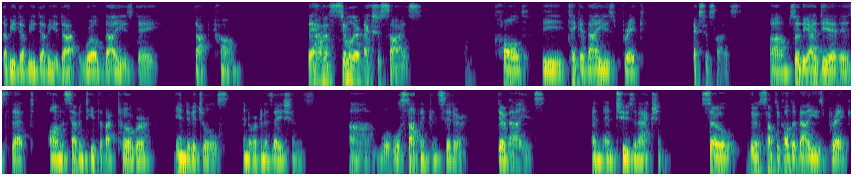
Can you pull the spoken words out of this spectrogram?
www.worldvaluesday.com. They have a similar exercise called the Take a Values Break exercise. Um, so the idea is that on the 17th of October, individuals and organizations um, will, will stop and consider their values and, and choose an action. So there's something called a values break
